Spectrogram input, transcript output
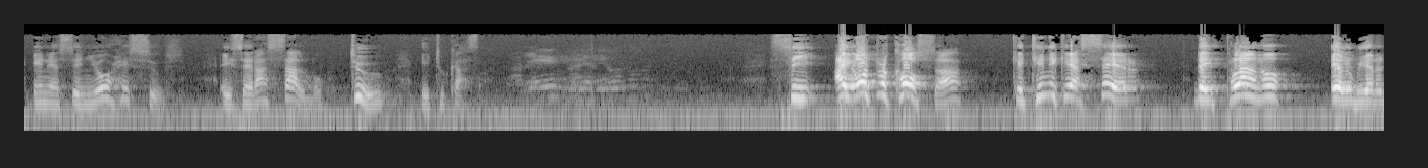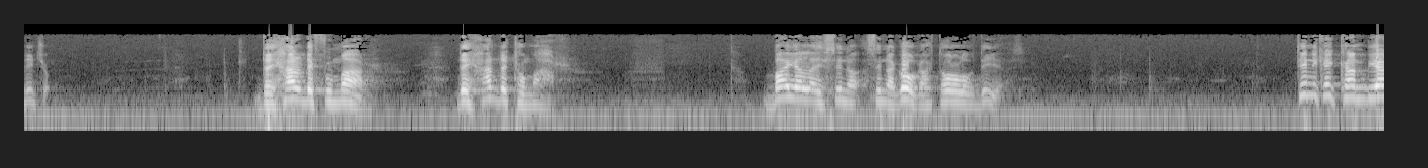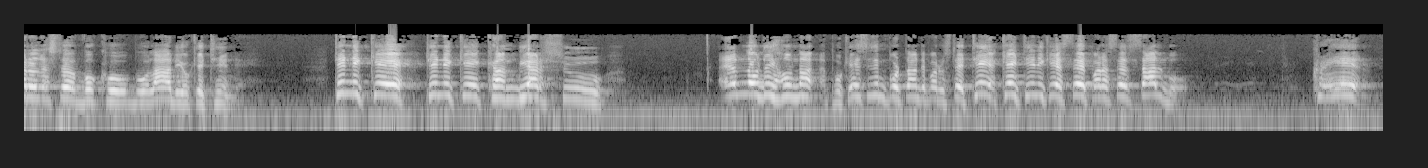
en el Señor Jesús y serás salvo tú y tu casa. Si hay otra cosa que tiene que hacer de plano, él hubiera dicho. Dejar de fumar, dejar de tomar. Vaya a la sinagoga todos los días. Tiene que cambiar este vocabulario que tiene. Tiene que, tiene que cambiar su... Él no dijo nada, porque eso es importante para usted. ¿Qué tiene que hacer para ser salvo? Creer.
